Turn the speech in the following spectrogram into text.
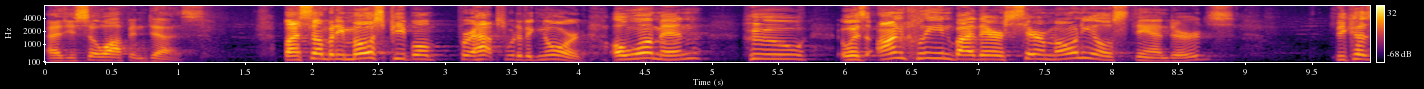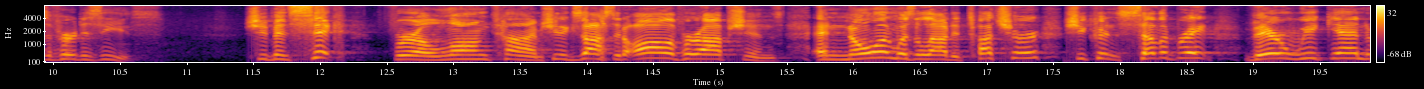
as he so often does, by somebody most people perhaps would have ignored a woman who was unclean by their ceremonial standards because of her disease. She'd been sick for a long time. She'd exhausted all of her options, and no one was allowed to touch her. She couldn't celebrate their weekend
